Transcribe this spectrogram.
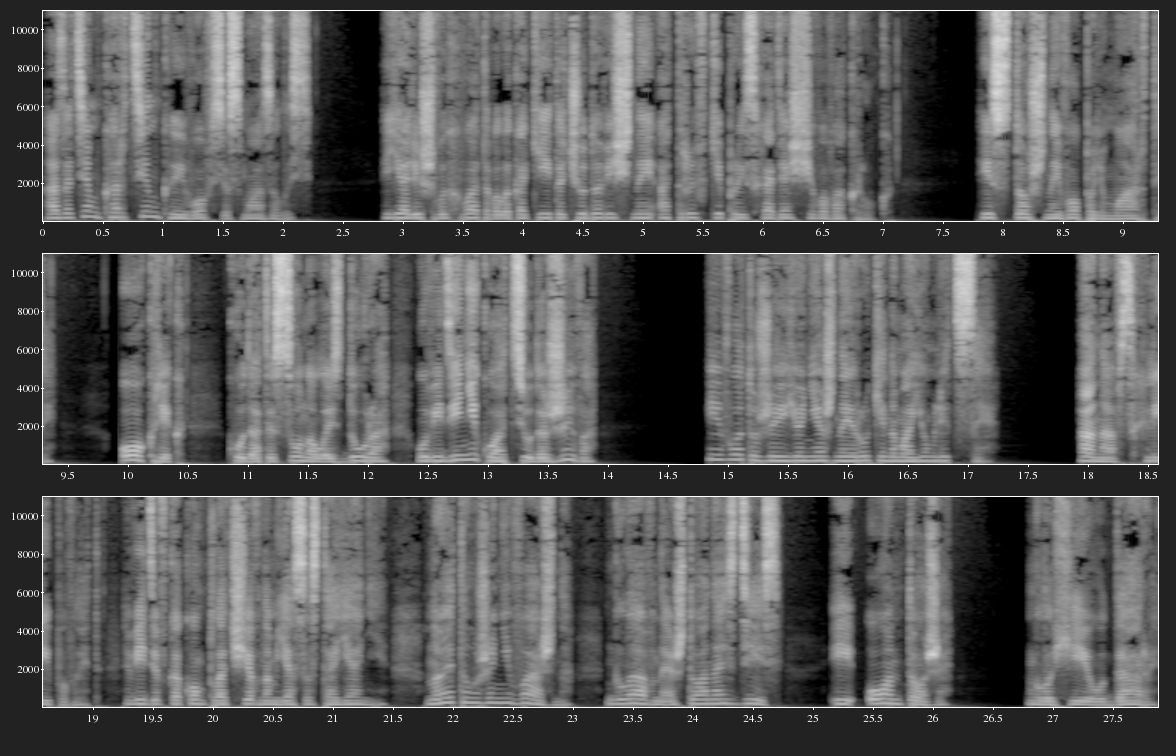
а затем картинка и вовсе смазалась. Я лишь выхватывала какие-то чудовищные отрывки происходящего вокруг. Истошный вопль Марты. Окрик «Куда ты сунулась, дура? Уведи Нику отсюда, живо!» И вот уже ее нежные руки на моем лице. Она всхлипывает, видя, в каком плачевном я состоянии. Но это уже не важно. Главное, что она здесь. И он тоже. Глухие удары,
